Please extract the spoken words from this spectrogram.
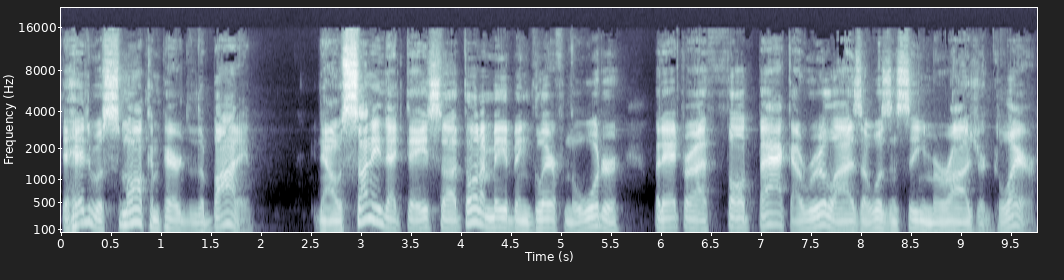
The head was small compared to the body. Now, it was sunny that day, so I thought it may have been glare from the water, but after I thought back, I realized I wasn't seeing mirage or glare.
